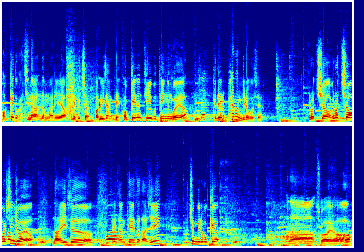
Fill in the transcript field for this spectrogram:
어깨도 같이 나간단 말이에요. 근데 그쵸? 바로 이 상태. 어깨는 뒤에 붙어 있는 거예요. 네. 그대로 팔만 밀어보세요. 그렇죠 그렇죠. 훨씬 좋아요. nice. 자, 이 상태에서 다시 쭉 밀어볼게요. 하나 좋아요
